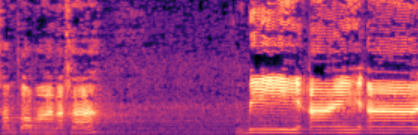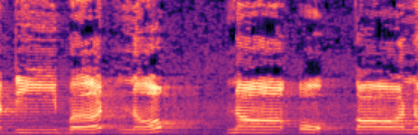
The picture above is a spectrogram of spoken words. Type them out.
คำต่อมานะคะ B I R D bird นก นอโอกอน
